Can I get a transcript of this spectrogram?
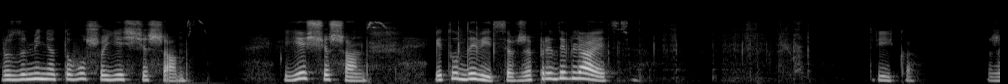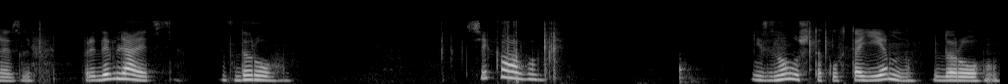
розуміння того, що є ще шанс. Є ще шанс. І тут дивіться, вже придивляється. Трійка жезлів. Придивляється в дорогу. Цікаво. І знову ж таку в таємну дорогу.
